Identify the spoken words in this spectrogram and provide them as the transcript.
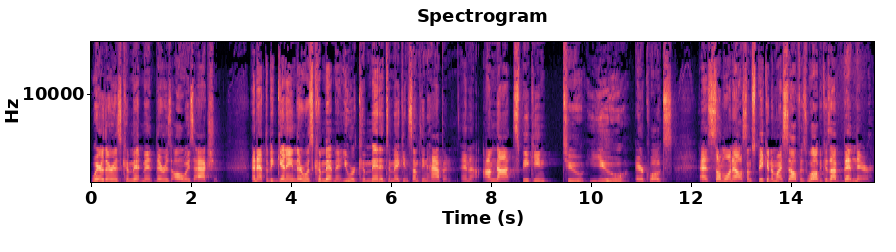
Where there is commitment, there is always action. And at the beginning, there was commitment. You were committed to making something happen. And I'm not speaking to you, air quotes, as someone else. I'm speaking to myself as well because I've been there.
